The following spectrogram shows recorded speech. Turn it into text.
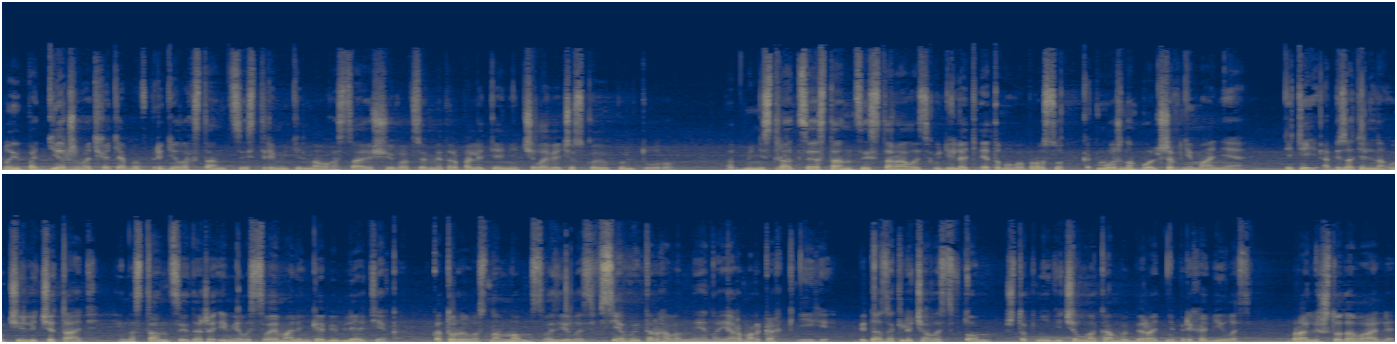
но и поддерживать хотя бы в пределах станции стремительно угасающую во всем метрополитене человеческую культуру. Администрация станции старалась уделять этому вопросу как можно больше внимания – Детей обязательно учили читать, и на станции даже имелась своя маленькая библиотека, которую в основном свозились все выторгованные на ярмарках книги. Беда заключалась в том, что книги челнокам выбирать не приходилось, брали что давали.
